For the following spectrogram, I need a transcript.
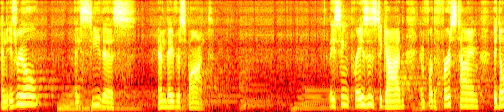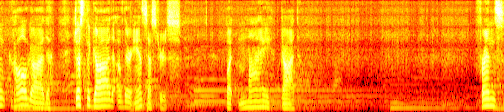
And Israel they see this and they respond. They sing praises to God, and for the first time, they don't call God just the God of their ancestors, but my God. Friends,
